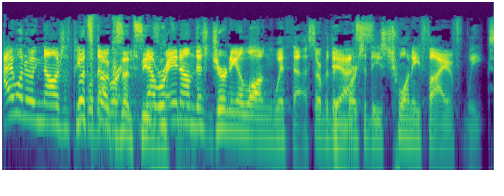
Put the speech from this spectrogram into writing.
I want to acknowledge the people Let's that were, that were in on this journey along with us over the Yes. course of these 25 weeks.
